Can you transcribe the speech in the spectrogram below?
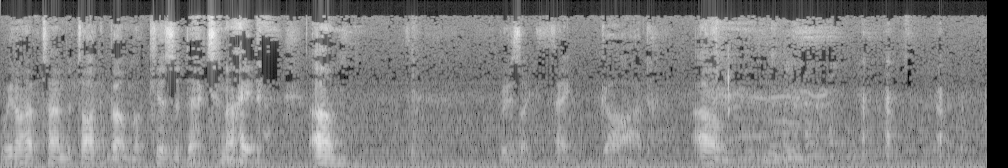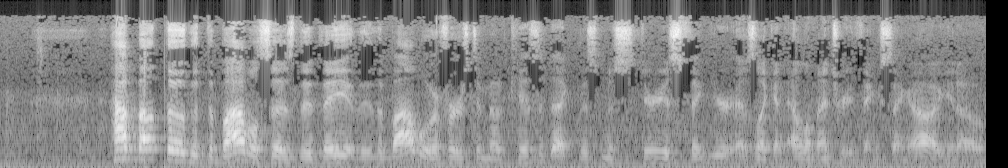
we don't have time to talk about Melchizedek tonight. Um, but he's like, thank God. Um, how about though that the Bible says that they the Bible refers to Melchizedek, this mysterious figure, as like an elementary thing, saying, "Oh, you know,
